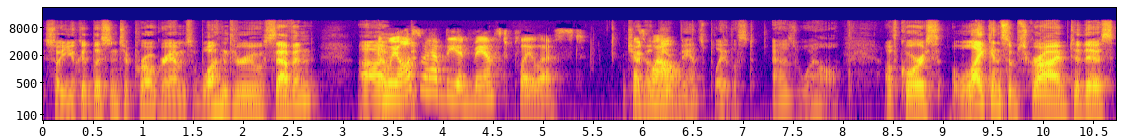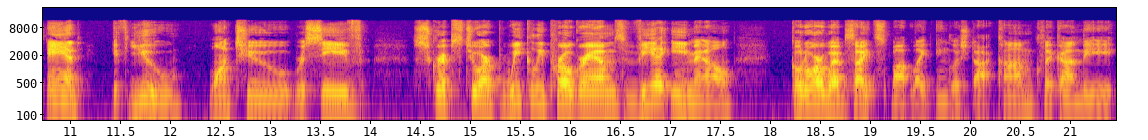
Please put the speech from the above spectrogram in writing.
So you could listen to programs one through seven. Uh, And we also have the advanced playlist. check out well. the advanced playlist as well. Of course, like and subscribe to this. And if you want to receive scripts to our weekly programs via email, go to our website, spotlightenglish.com, click on the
